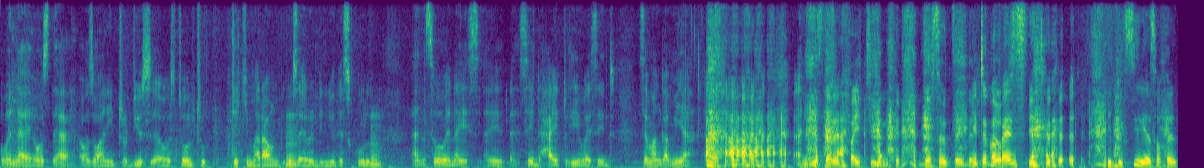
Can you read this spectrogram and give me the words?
when I was there, I was one introduced. I was told to take him around because mm. I already knew the school. Mm. And so when I, I- I said hi to him, I said, Sema ngamia. and he started fighting just outside the He took the offense. office. he took serious offense.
